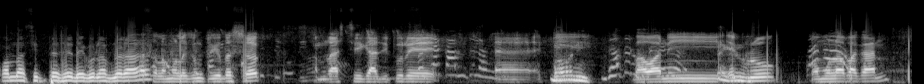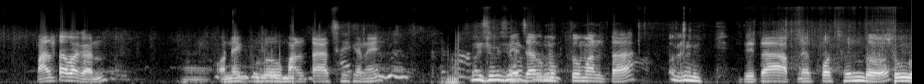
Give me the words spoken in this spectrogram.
কমলা শিখতেছে দেখুন আপনারা। আসসালামু আলাইকুম প্রিয় দর্শক। আমরা আসছি গাজীপুরে। ভবানী। এগ্রো কমলা বাগান মালটা বাগান। অনেকগুলো মালটা আছে এখানে। ভেজাল মুক্ত মালটা যেটা আপনার পছন্দ সঙ্গ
